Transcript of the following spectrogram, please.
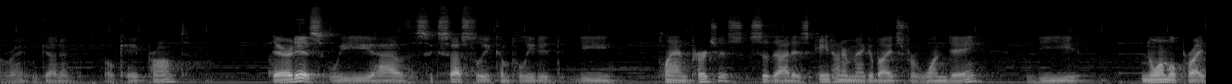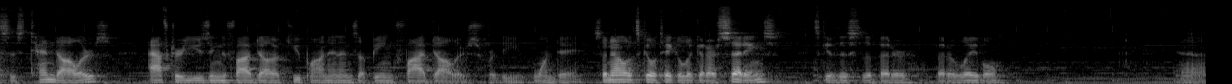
All right, we got an OK prompt. There it is. We have successfully completed the plan purchase. So that is 800 megabytes for one day. The normal price is $10. After using the $5 coupon, it ends up being $5 for the one day. So now let's go take a look at our settings. Let's give this a better, better label. Uh,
